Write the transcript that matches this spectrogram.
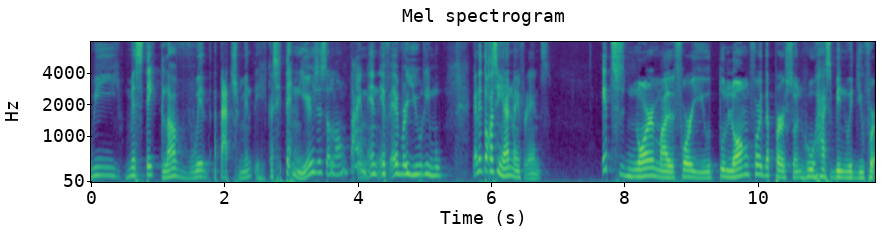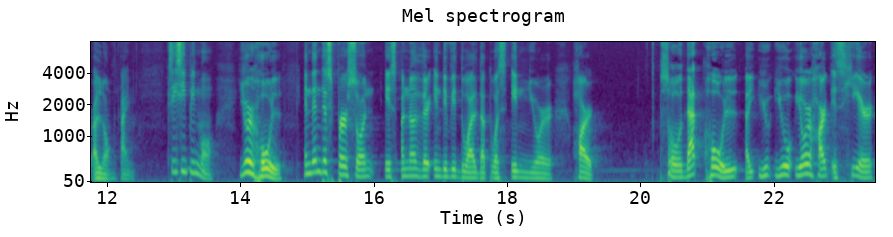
we mistake love with attachment eh. Kasi 10 years is a long time. And if ever you remove... Ganito kasi yan, my friends. It's normal for you to long for the person who has been with you for a long time. Kasi isipin mo, you're whole. And then this person is another individual that was in your heart. So that whole, uh, you, you, your heart is here,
